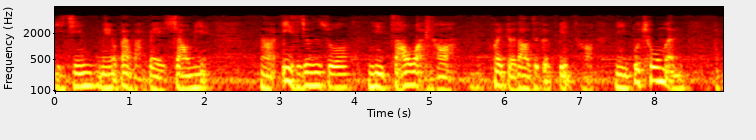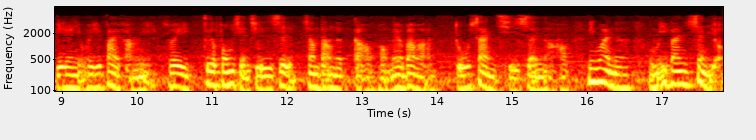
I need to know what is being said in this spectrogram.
已经没有办法被消灭，那意思就是说，你早晚哈。会得到这个病哈，你不出门，别人也会去拜访你，所以这个风险其实是相当的高哈，没有办法独善其身然后，另外呢，我们一般肾友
